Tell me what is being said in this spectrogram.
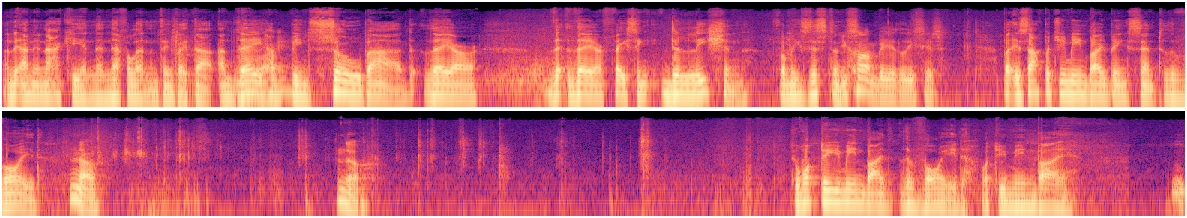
and the Anunnaki and the Nephilim and things like that, and they Right. have been so bad they are they are facing deletion from existence. You can't be deleted. But is that what you mean by being sent to the void? No. No. So what do you mean by the void? What do you mean by mm.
